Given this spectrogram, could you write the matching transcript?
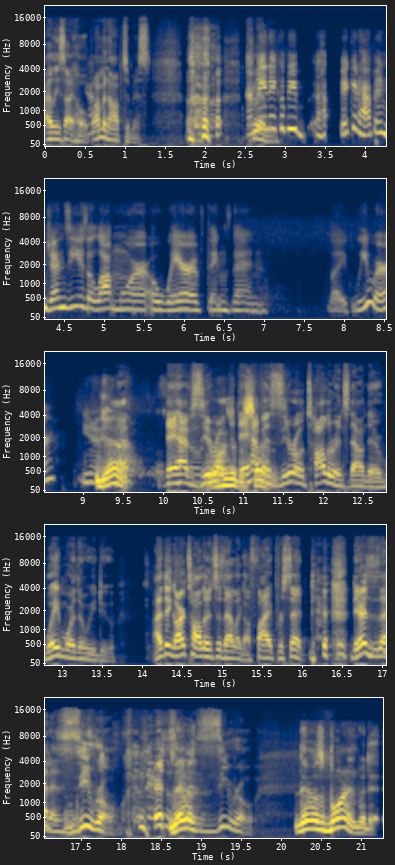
At least I hope. I'm an optimist. I mean, it could be, it could happen. Gen Z is a lot more aware of things than like we were. You know. Yeah. They have zero. They have a zero tolerance down there, way more than we do. I think our tolerance is at like a five percent. Theirs is at a zero. Theirs is There at was- a zero. They was born with it.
